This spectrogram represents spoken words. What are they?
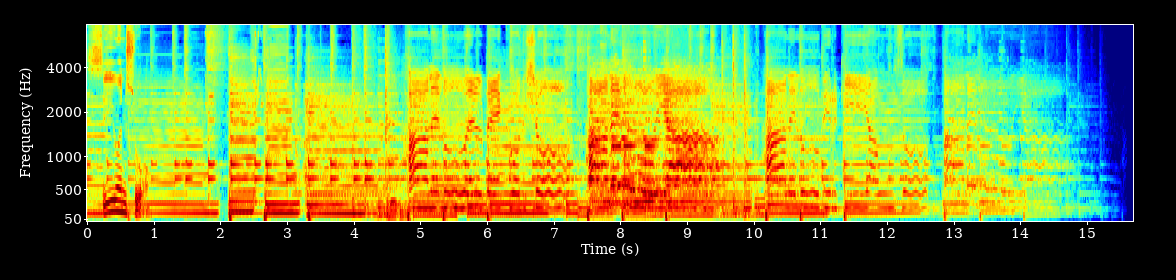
See you in Shul.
